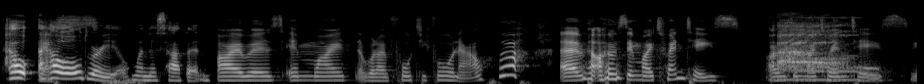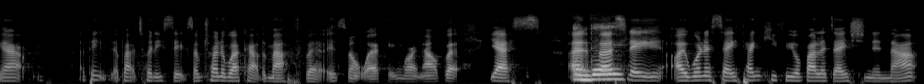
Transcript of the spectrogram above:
How, yes. how old were you when this happened? I was in my, well, I'm 44 now. um, I was in my 20s. I was in my 20s, yeah. I think about 26. I'm trying to work out the math, but it's not working right now. But yes, uh, they... firstly, I want to say thank you for your validation in that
